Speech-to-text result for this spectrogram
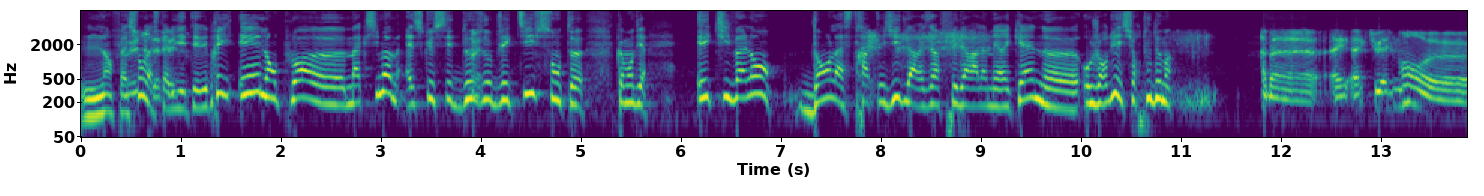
L'inflation, la stabilité des prix et l'emploi euh, maximum. Est-ce que ces deux objectifs sont, euh, comment dire, équivalents dans la stratégie de la Réserve fédérale américaine aujourd'hui et surtout demain? Ah ben, actuellement, euh,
